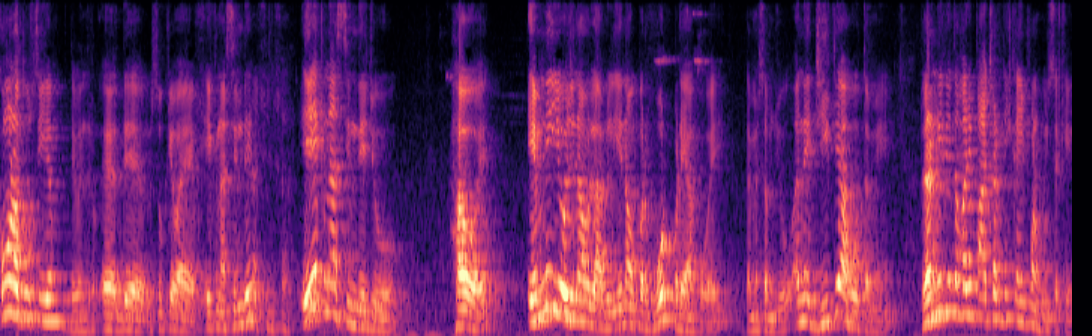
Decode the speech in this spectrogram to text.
કોણ હતું સીએમ દેવેન્દ્ર શું કહેવાય? એકનાથ શિંદે. એકનાથ શિંદે જો હોય એમની યોજનાઓ લાવેલી એના ઉપર વોટ પડ્યા હોય તમે સમજો અને જીત્યા હો તમે રણનીતિ તમારી પાછળથી કંઈ પણ હોઈ શકે.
